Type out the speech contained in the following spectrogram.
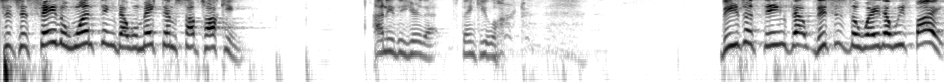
to, to, say the one thing that will make them stop talking. I need to hear that. Thank you, Lord. These are things that, this is the way that we fight.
